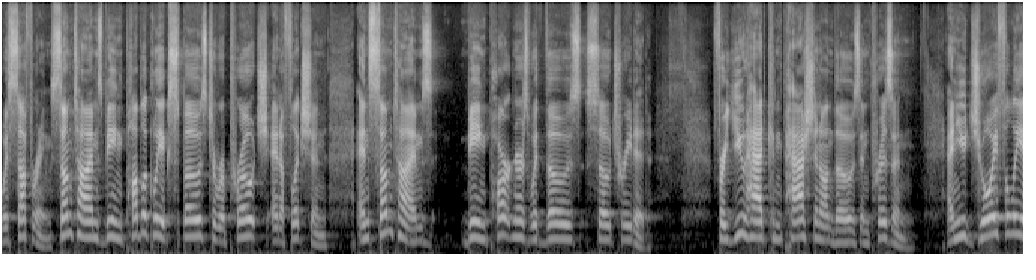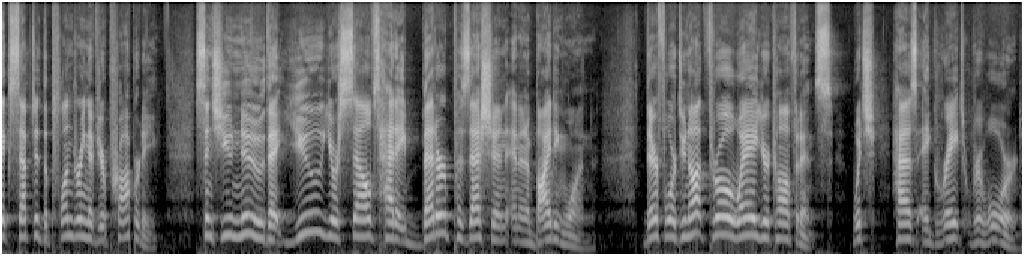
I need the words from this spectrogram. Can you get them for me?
with suffering, sometimes being publicly exposed to reproach and affliction, and sometimes being partners with those so treated. For you had compassion on those in prison, and you joyfully accepted the plundering of your property, since you knew that you yourselves had a better possession and an abiding one. Therefore, do not throw away your confidence, which has a great reward.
